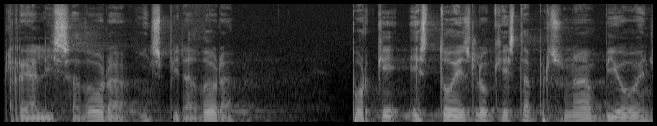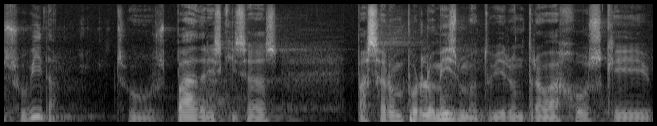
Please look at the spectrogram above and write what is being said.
realizadora, inspiradora, porque esto es lo que esta persona vio en su vida. Sus padres quizás pasaron por lo mismo, tuvieron trabajos que,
